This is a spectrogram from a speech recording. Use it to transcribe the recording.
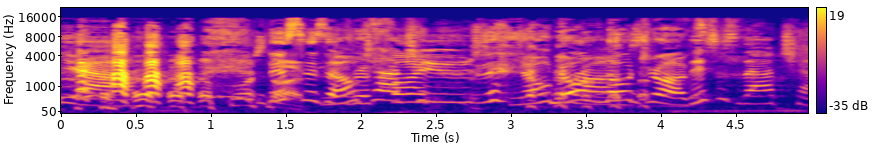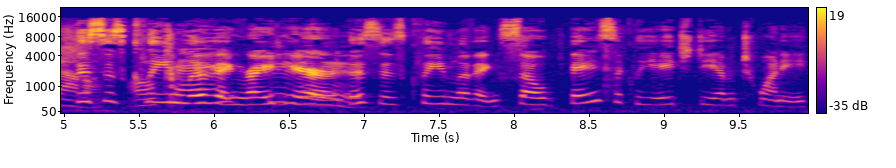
yeah, Of course this not. is no a refined, tattoos, no no, drugs. no drugs. This is that channel. This is clean okay? living right It here. is. This is clean living. So basically, HDM20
